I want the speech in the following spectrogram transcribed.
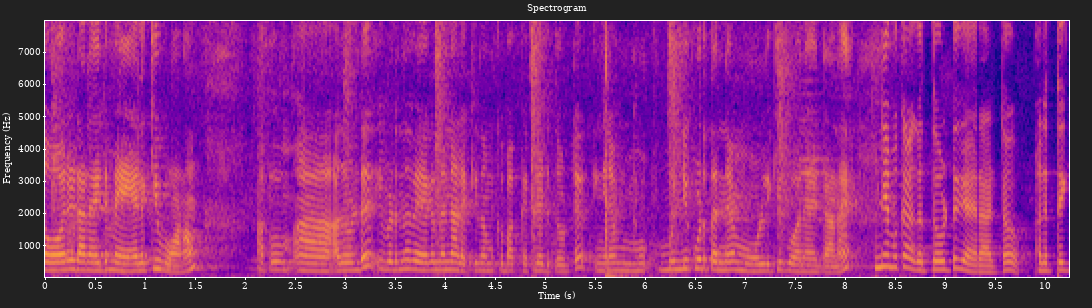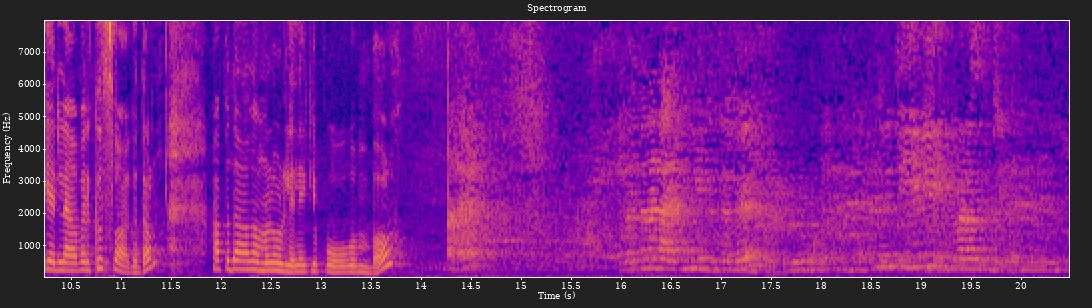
തോരിടാനായിട്ട് മേലേക്ക് പോകണം. അപ്പം അതുകൊണ്ട് ഇവിടുന്ന് വേഗം തന്നെ അലക്കി നമുക്ക് ബക്കറ്റിലെടുത്തോട്ട് ഇങ്ങനെ മുന്നിൽ കൂടെ തന്നെ മുകളിലേക്ക് പോകാനായിട്ടാണ്. ഇനി നമുക്ക് അകത്തോട്ട് കയറാട്ടോ അകത്തേക്ക് എല്ലാവർക്കും സ്വാഗതം. അപ്പോൾ ഇതാ നമ്മൾ ഉള്ളിലേക്ക് പോകുമ്പോൾ ഇവിടെ തന്നെ ഡൈനിങ് ഇട്ടിട്ടുണ്ട് പിന്നെ ടി വി ഇവിടെ സെറ്റ് ചെയ്തിട്ടുണ്ട്.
